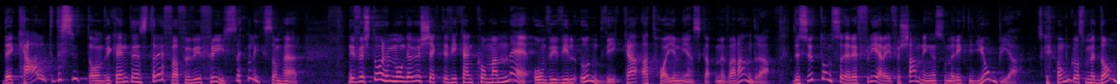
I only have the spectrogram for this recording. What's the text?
Det är kallt dessutom, vi kan inte ens träffa för vi fryser liksom här. Ni förstår hur många ursäkter vi kan komma med om vi vill undvika att ha gemenskap med varandra. Dessutom så är det flera i församlingen som är riktigt jobbiga. Ska jag umgås med dem?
